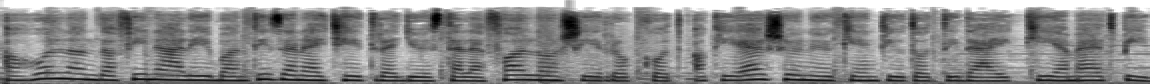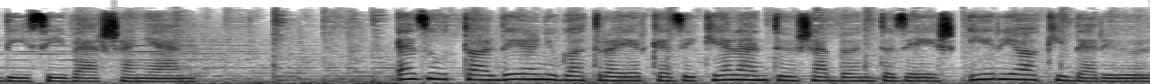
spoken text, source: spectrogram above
A Hollanda fináléban 11 hétre győzte le Fallon Sírrokkot, aki első nőként jutott idáig kiemelt PDC versenyen. Ezúttal délnyugatra érkezik jelentősebb öntözés, írja a kiderül.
